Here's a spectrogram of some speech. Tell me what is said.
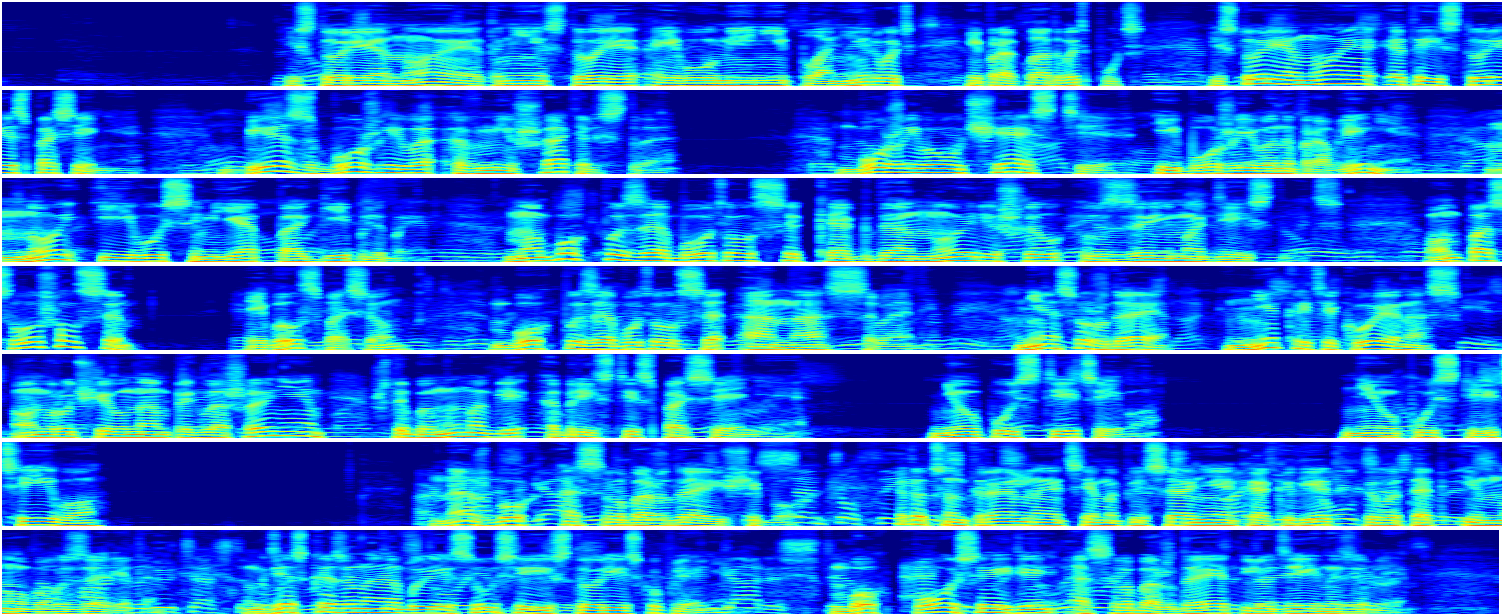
История Ноя — это не история о его умении планировать и прокладывать путь. История Ноя — это история спасения. Без Божьего вмешательства — Божьего участия и Божьего направления, Ной и его семья погибли бы. Но Бог позаботился, когда Ной решил взаимодействовать. Он послушался и был спасен. Бог позаботился о нас с вами, не осуждая, не критикуя нас. Он вручил нам приглашение, чтобы мы могли обрести спасение. Не упустите его. Не упустите его. Наш Бог — освобождающий Бог. Это центральная тема Писания как Ветхого, так и Нового Завета, где сказано об Иисусе и истории искупления. Бог по сей день освобождает людей на земле.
